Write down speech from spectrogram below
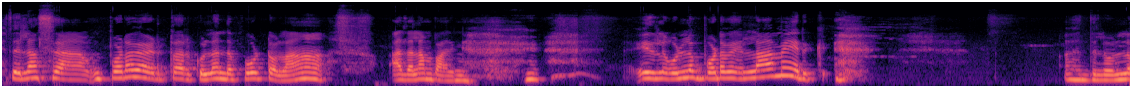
இதெல்லாம் ச புடவை எடுத்தா இருக்குல்ல அந்த ஃபோட்டோலாம் அதெல்லாம் பாருங்கள் இதில் உள்ள புடவை எல்லாமே இருக்குது அதில் உள்ள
